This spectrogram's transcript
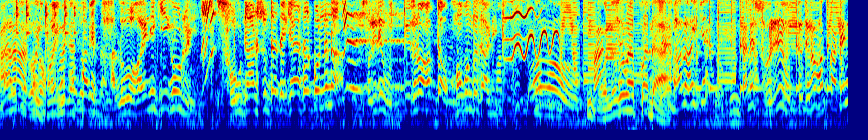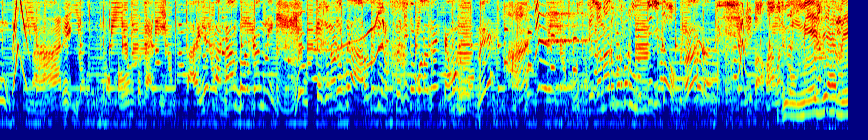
ভালো হয়নি ভালো হয়নি কি গৌরী? সৌ ডান্স শুটটা দেখে আসার পর না শরীরে উত্তেজনা ভাবটা জানি কি বলো গো বাপ্পাদা? ভালো হয়েছে। তাহলে শরীরে উত্তেজনা ভাব কাটেনি? না রে অক্ষমন্ত কাটি। তাইলে কাটানোর দরকার নেই। উত্তেজনার উপরে আরও যদি উত্তেজিত করা যায় কেমন হবে? হ্যাঁ? উত্তেজনার উপর আবার উত্তেজিত? হ্যাঁ। বাবা মানে জমে যাবে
